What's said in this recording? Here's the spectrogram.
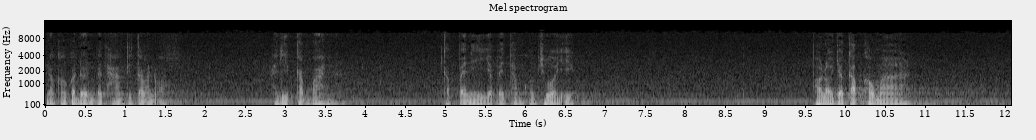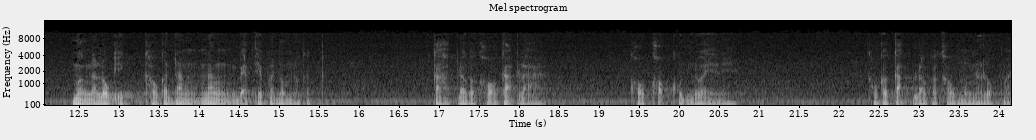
แล้วเขาก็เดินไปทางทิศตะวันออก ให้รีบกลับบ้าน กลับไปนี้อย่าไปทำความชั่วอีก พอเราจะกลับเข้ามา เมืองนรกอีกเขาก็นั่งนั่งแบบเทพนมแล้วก็กราบแล้วก็ขอกราบลา ขอขอบคุณด้วยนี่เขาก็กลับเราก็เข้าเมืองนรกมา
